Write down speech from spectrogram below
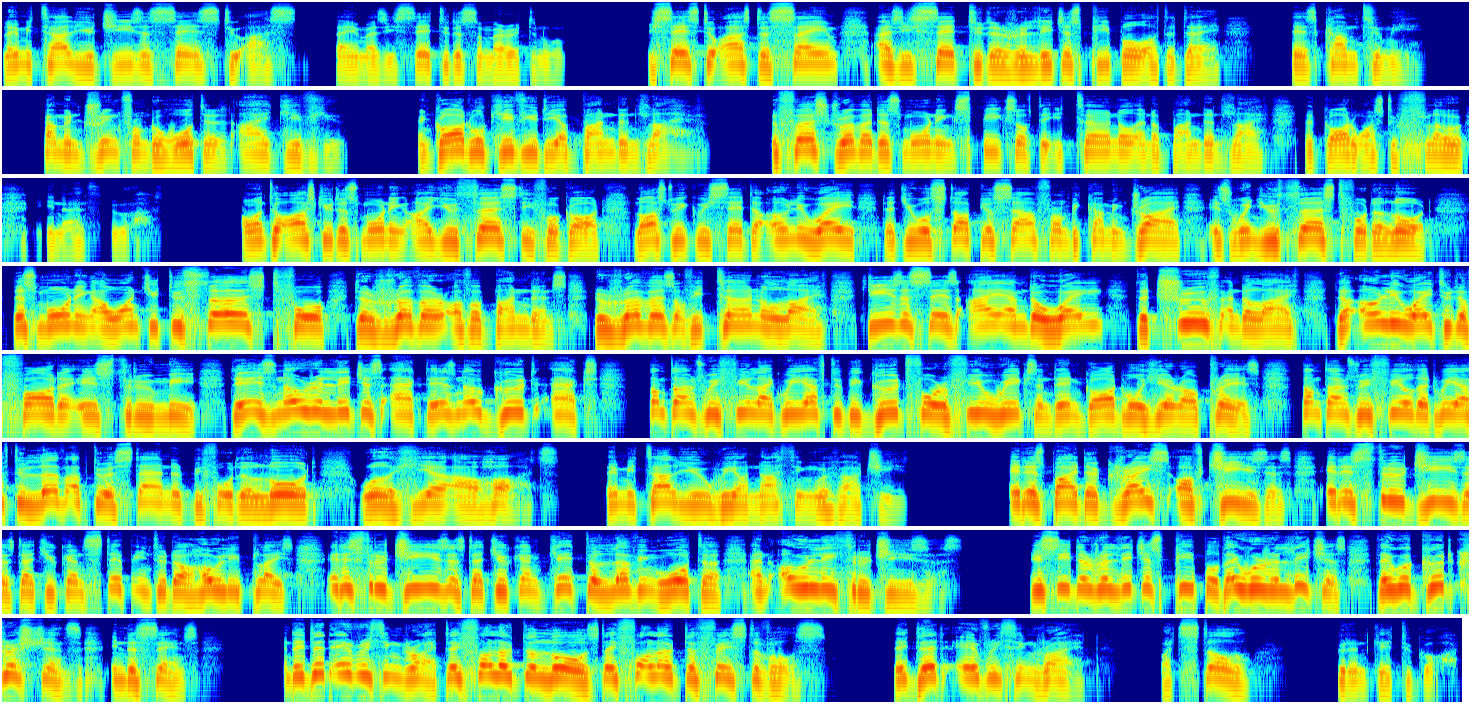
Let me tell you, Jesus says to us, the same as he said to the Samaritan woman, He says to us the same as he said to the religious people of the day. He says, Come to me. Come and drink from the water that I give you. And God will give you the abundant life. The first river this morning speaks of the eternal and abundant life that God wants to flow in and through us. I want to ask you this morning are you thirsty for God? Last week we said the only way that you will stop yourself from becoming dry is when you thirst for the Lord. This morning, I want you to thirst for the river of abundance, the rivers of eternal life. Jesus says, I am the way, the truth, and the life. The only way to the Father is through me. There is no religious act, there is no good acts. Sometimes we feel like we have to be good for a few weeks and then God will hear our prayers. Sometimes we feel that we have to live up to a standard before the Lord will hear our hearts. Let me tell you, we are nothing without Jesus. It is by the grace of Jesus. It is through Jesus that you can step into the holy place. It is through Jesus that you can get the living water, and only through Jesus. You see, the religious people, they were religious. They were good Christians in the sense. And they did everything right. They followed the laws, they followed the festivals. They did everything right, but still couldn't get to God.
